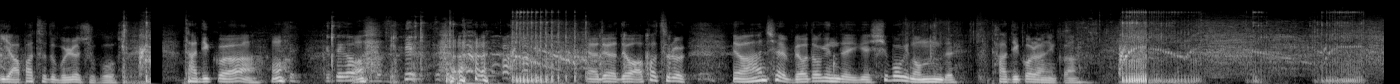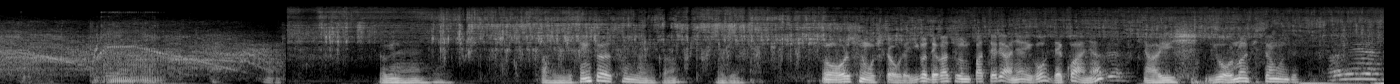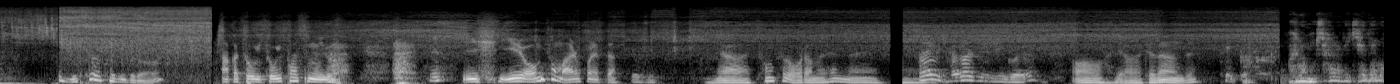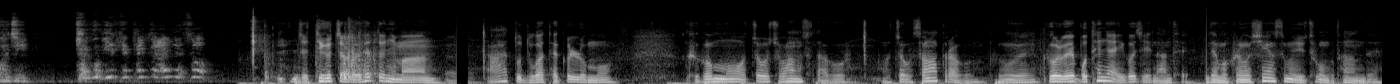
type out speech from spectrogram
이 아파트도 물려주고. 다 네 거야. 어? 그때가 어? 야, 내가 내 아파트를 야, 한 채 몇 억인데 이게 10억이 넘는데 다 네 거라니까. 여기네. 아, 이게 생짜리 터진다니까. 여기. 어, 어르신 옷이라고 그래. 이거 내가 준 배터리 아니야, 이거? 내 거 아니야? 야, 이씨, 이거 얼마나 비싼 건데. 밑으로 터지더라. 아까 저기, 저기 팠으면 이거. 이, 일 엄청 많을 뻔 했다. 여기. 야, 청소를 오람을 했네. 사장님이 잘 가르쳐 주신 거예요? 어, 야, 대단한데? 그러니까. 그럼 차라리 제대로 하지. 결국 이렇게 될 걸 알면서 이제 디귿자로 했더니만, 아, 또 누가 댓글로 뭐, 그건 뭐 어쩌고저쩌고 하면서 나보고 어쩌고 써놨더라고. 그거 왜, 그걸 왜 못했냐 이거지, 나한테. 근데 뭐 그런 거 신경 쓰면 유튜브 못하는데,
